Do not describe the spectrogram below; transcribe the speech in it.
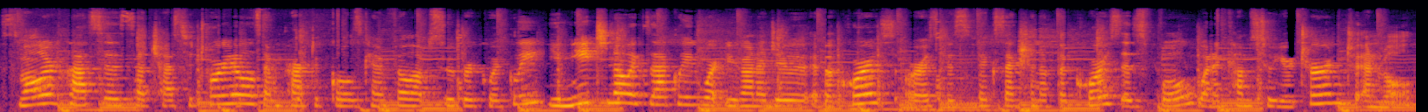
Smaller classes such as tutorials and practicals can fill up super quickly. You need to know exactly what you're gonna do if a course or a specific section of the course is full when it comes to your turn to enroll.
